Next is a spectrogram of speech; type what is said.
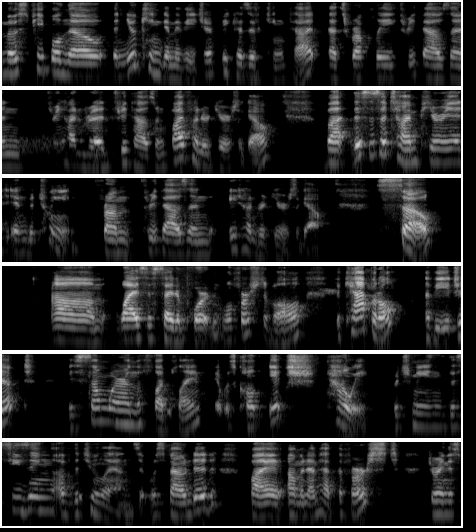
Most people know the New Kingdom of Egypt because of King Tut. That's roughly 3,300, 3,500 years ago. But this is a time period in between from 3,800 years ago. So um, why is this site important? Well, first of all, the capital of Egypt is somewhere in the floodplain. It was called Ich Tawi, which means the seizing of the two lands. It was founded by Amenemhet I during this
